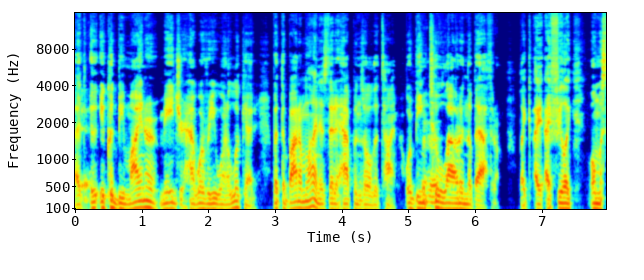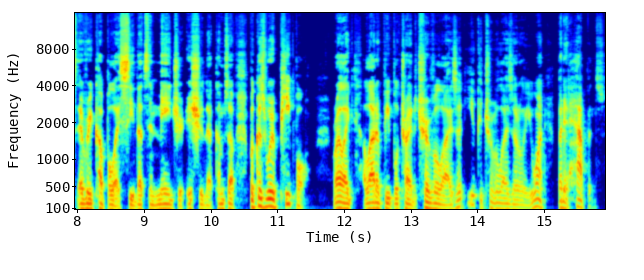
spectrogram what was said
It, it, could be minor, major, however you want to look at it. But the bottom line is that it happens all the time, or being uh-huh. too loud in the bathroom. Like I, I feel like almost every couple I see, that's a major issue that comes up because we're people right? Like a lot of people try to trivialize it. You could trivialize it all you want, but it happens.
